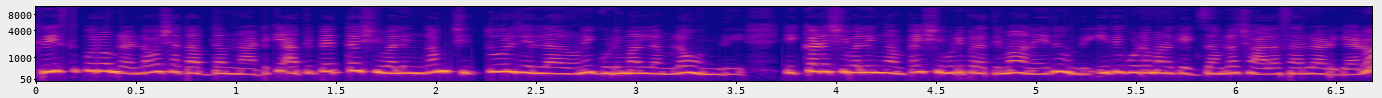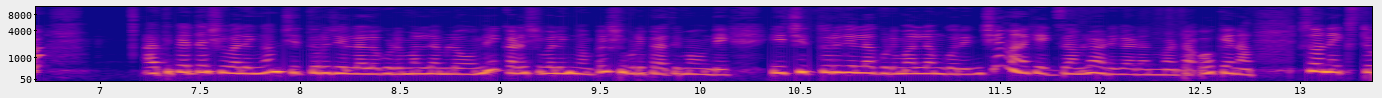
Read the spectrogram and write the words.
క్రీస్తుపూర్వం రెండవ శతాబ్దం నాటికి అతిపెద్ద శివలింగం చిత్తూరు జిల్లాలోని గుడిమల్లంలో ఉంది. ఇక్కడ శివలింగంపై శివుడి ప్రతిమ అనేది ఉంది. ఇది కూడా మనకి ఎగ్జామ్లో చాలా సార్లు అడిగాడు. అతిపెద్ద శివలింగం చిత్తూరు జిల్లాలో గుడిమల్లంలో ఉంది. ఇక్కడ శివలింగంపై శివుడి ప్రతిమ ఉంది. ఈ చిత్తూరు జిల్లా గుడిమల్లం గురించి మనకి ఎగ్జామ్లో అడిగాడు అనమాట ఓకేనా సో నెక్స్ట్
